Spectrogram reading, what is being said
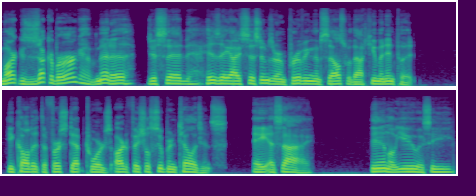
Mark Zuckerberg of Meta just said his AI systems are improving themselves without human input. He called it the first step towards artificial superintelligence, ASI. M O U S E.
